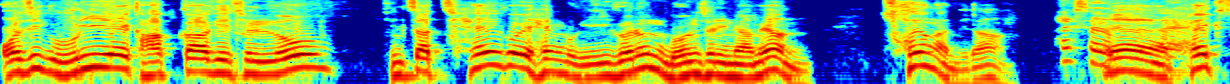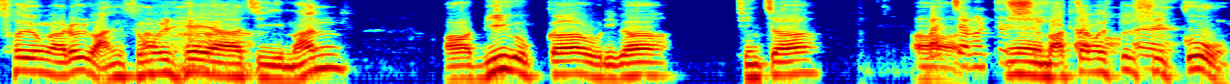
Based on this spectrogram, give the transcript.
오직 우리의 각각 기술로 진짜 최고의 핵무기, 이거는 뭔 소리냐면 소형화입니다. 핵 소형. 예, 네. 핵 소형화를 완성을 아하. 해야지만 아, 미국과 우리가 진짜 아, 맞짱을 뜰 예, 수. 맞짱을 뜰수 예. 있고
